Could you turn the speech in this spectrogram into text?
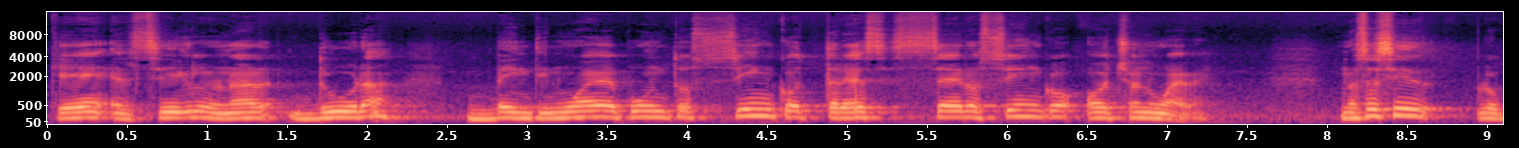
que el ciclo lunar dura 29.530589. No sé si lo,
